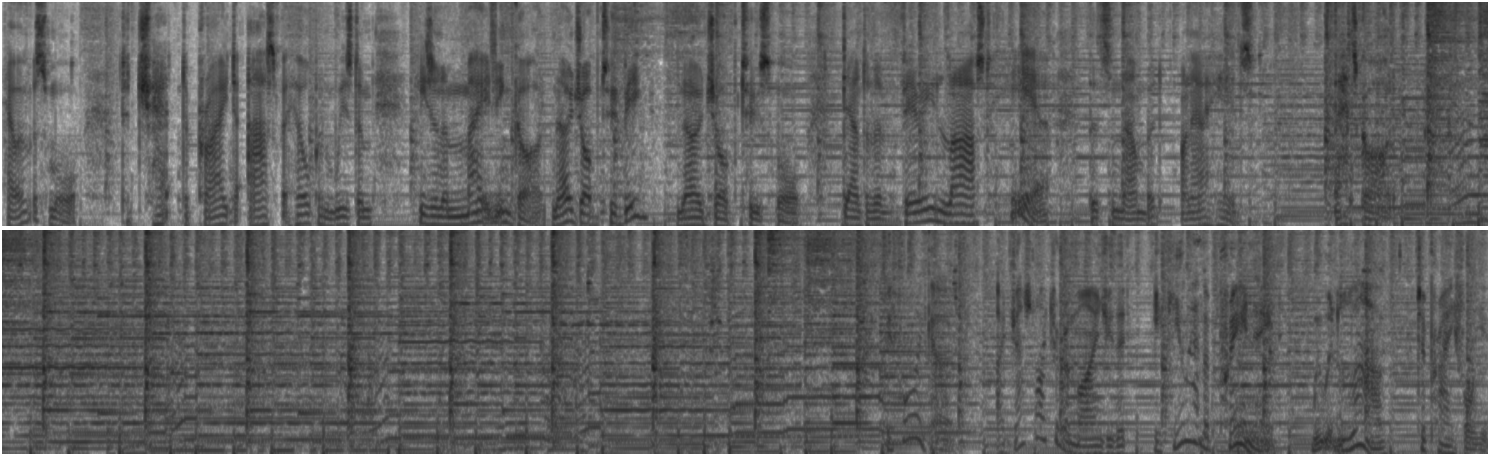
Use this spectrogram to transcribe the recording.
however small, to chat, to pray, to ask for help and wisdom. He's an amazing God. No job too big, no job too small, down to the very last hair that's numbered on our heads. That's God. Like to remind you that if you have a prayer need, we would love to pray for you.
